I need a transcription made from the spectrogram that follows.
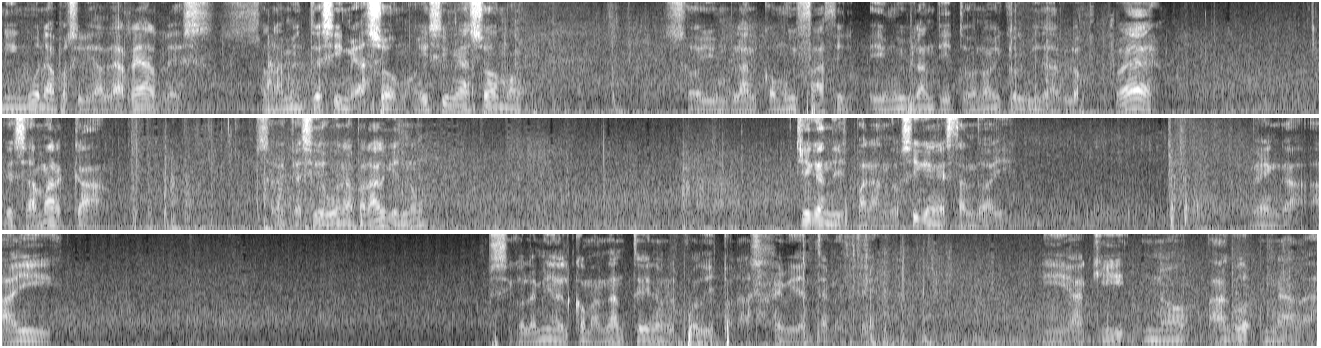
ninguna posibilidad de arrearles. Solamente si me asomo. Y si me asomo, soy un blanco muy fácil y muy blandito. No hay que olvidarlo. ¡Eh! Esa marca. Sabe que ha sido buena para alguien, ¿no? Siguen disparando, siguen estando ahí. Venga, ahí si con la mía del comandante no les puedo disparar, evidentemente. Y aquí no hago nada.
